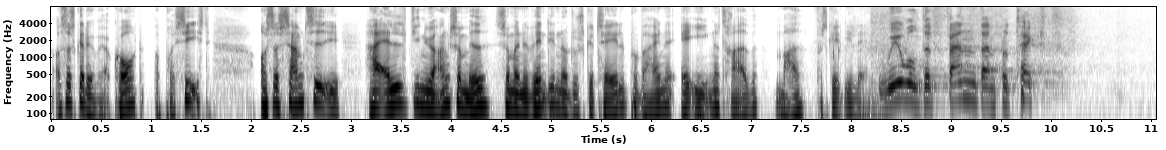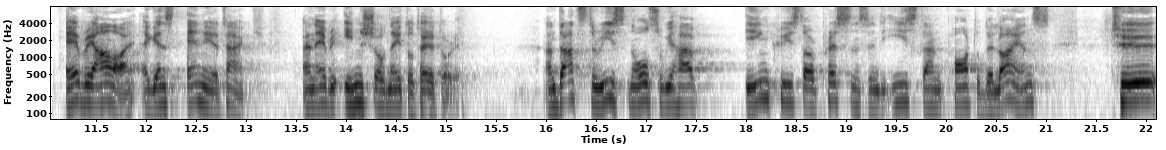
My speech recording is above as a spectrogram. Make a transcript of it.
og så skal det jo være kort og præcist, og så samtidig har alle de nuancer med, som er nødvendige, når du skal tale på vegne af 31 meget forskellige lande. We will defend and protect every ally against any attack and every inch of NATO territory. And that's the reason also we have increased our presence in the eastern part of the alliance to,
